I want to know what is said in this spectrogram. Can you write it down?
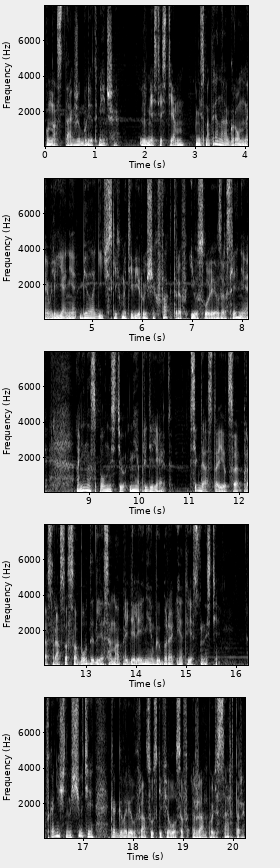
у нас также будет меньше. Вместе с тем, несмотря на огромное влияние биологических мотивирующих факторов и условий взросления, они нас полностью не определяют. Всегда остается пространство свободы для самоопределения, выбора и ответственности. В конечном счете, как говорил французский философ Жан-Поль Сартер,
